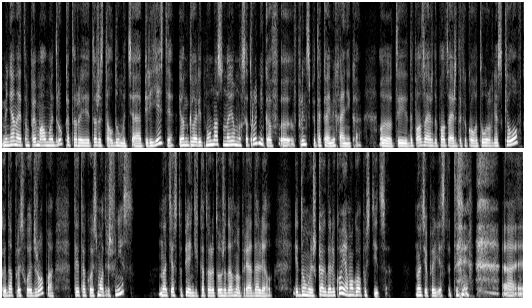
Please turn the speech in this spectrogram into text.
Меня на этом поймал мой друг, который тоже стал думать о переезде. И он говорит, ну, у нас у наемных сотрудников, э, в принципе, такая механика. Э, ты доползаешь, доползаешь до какого-то уровня скиллов, когда происходит жопа, ты такой смотришь вниз, на те ступеньки, которые ты уже давно преодолел, и думаешь, как далеко я могу опуститься. Ну, типа, если ты э,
